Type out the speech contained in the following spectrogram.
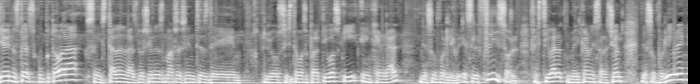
Lleven ustedes su computadora, se instalan las versiones más recientes de los sistemas operativos y en general de software libre. Es el FLISOL, Festival Latinoamericano de Instalación de Software Libre,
